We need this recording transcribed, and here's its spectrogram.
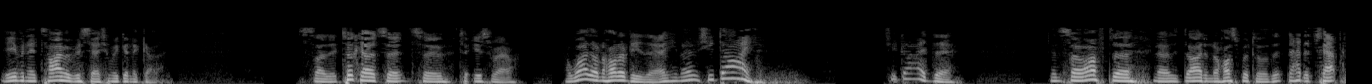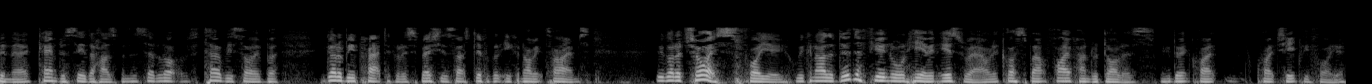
even in time of recession, we're going to go." So they took her to, to, to Israel. And while on holiday there, you know, she died. She died there. And so after you know, died in the hospital, they had a chaplain there, came to see the husband and said, look, I'm terribly sorry, but you've got to be practical, especially in such difficult economic times. We've got a choice for you. We can either do the funeral here in Israel, it costs about $500. We can do it quite, quite cheaply for you.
